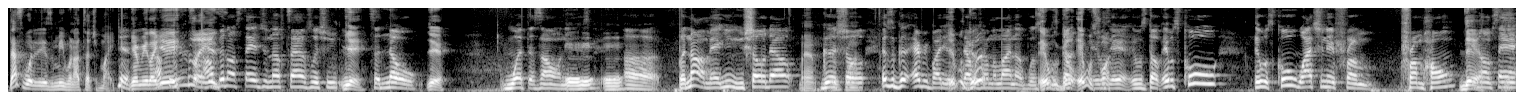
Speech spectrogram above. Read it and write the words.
That's what it is to me when I touch a mic. Yeah. You know what I mean? Like, I yeah, you. like I've been on stage enough times with you Yeah. to know yeah. What the zone is. Uh, but no, man, you you showed out. Man, good was show. fun. It was a good. Everybody was that was on the lineup was. It was good. dope. It was fun. yeah, it was dope. It was cool. It was cool watching it from from home. Yeah. You know what I'm saying?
